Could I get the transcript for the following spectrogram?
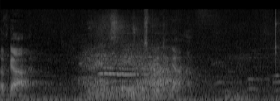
of God. Be to God.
